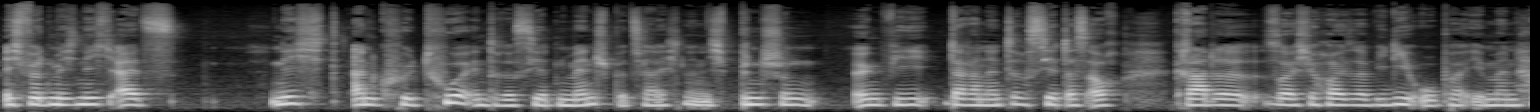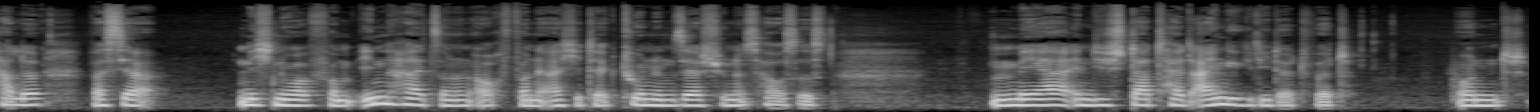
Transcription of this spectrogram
ich würde mich nicht als nicht an Kultur interessierten Mensch bezeichnen. Ich bin schon irgendwie daran interessiert, dass auch gerade solche Häuser wie die Oper eben in Halle, was ja nicht nur vom Inhalt, sondern auch von der Architektur ein sehr schönes Haus ist, mehr in die Stadt halt eingegliedert wird. Und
